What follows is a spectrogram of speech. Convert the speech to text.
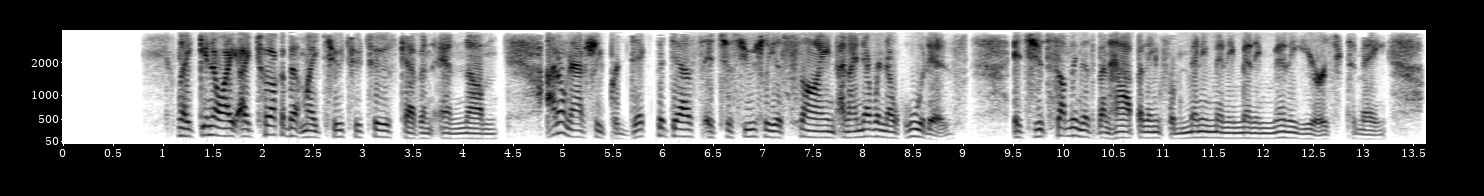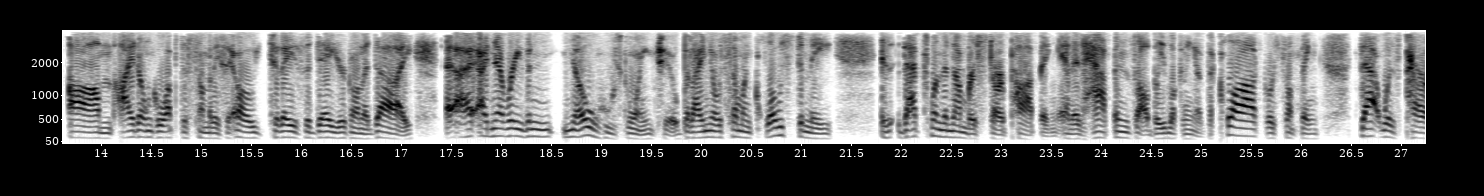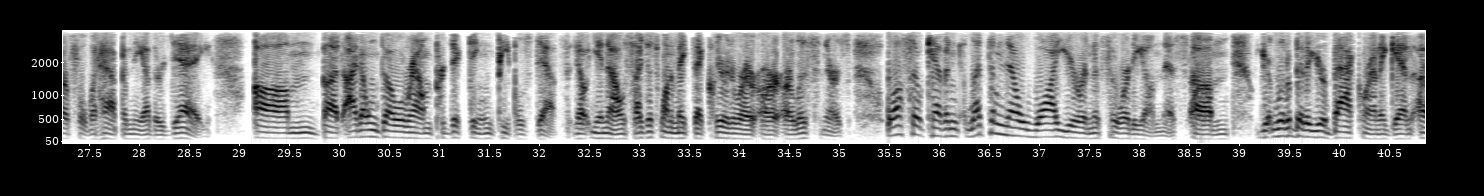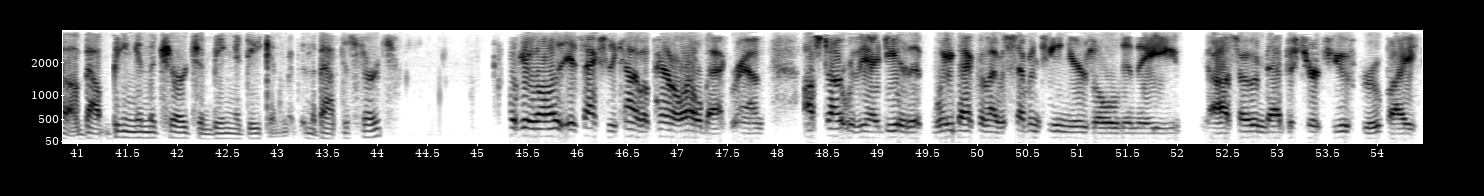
Like you know, I, I talk about my two two twos, Kevin, and um I don't actually predict the deaths. It's just usually a sign, and I never know who it is. It's just something that's been happening for many, many, many, many years to me. Um I don't go up to somebody and say, "Oh, today's the day you're going to die." I, I never even know who's going to, but I know someone close to me. That's when the numbers start popping, and it happens. I'll be looking at the clock or something. That was powerful. What happened the other day, um, but I don't go around predicting people's death. you know- so I just want to make that clear to our, our, our listeners. Also, Kevin, let them know why you're an authority on this. Um, a little bit of your background again uh, about being in the church and being a deacon in the Baptist church. Okay, well, it's actually kind of a parallel background. I'll start with the idea that way back when I was 17 years old in a uh, Southern Baptist Church youth group, I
